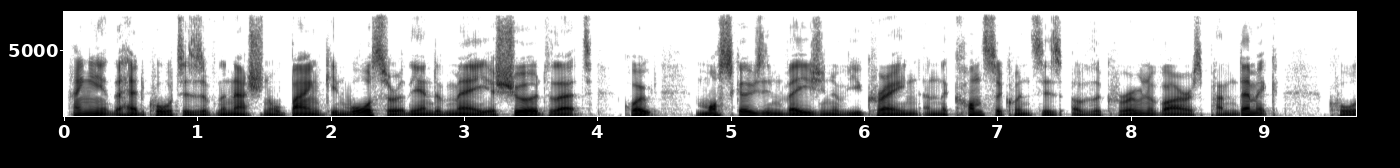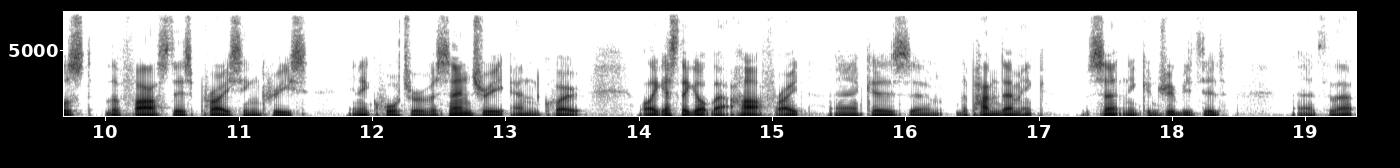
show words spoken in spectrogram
hanging at the headquarters of the National Bank in Warsaw at the end of May assured that, quote, Moscow's invasion of Ukraine and the consequences of the coronavirus pandemic caused the fastest price increase in a quarter of a century, end quote. Well, I guess they got that half right, because uh, um, the pandemic certainly contributed uh, to that.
